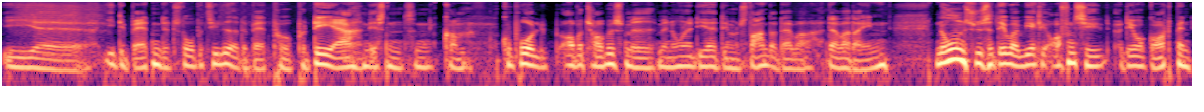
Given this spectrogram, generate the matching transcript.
i, øh, i debatten, den store partilederdebat på, på DR, næsten sådan kom kunne op og toppes med, med nogle af de her demonstranter, der var, der var derinde. Nogen synes, at det var virkelig offensivt, og det var godt, men,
